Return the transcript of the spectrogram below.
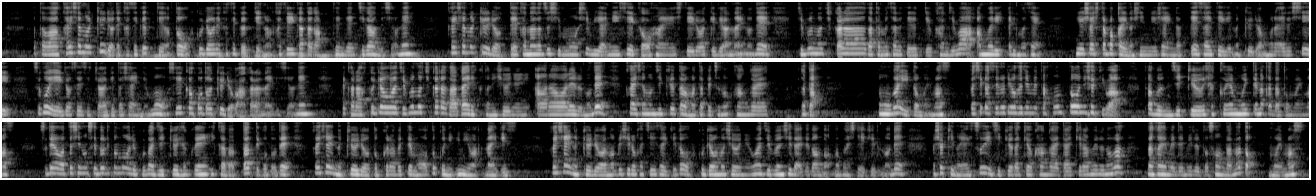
あとは会社の給料で稼ぐっていうのと副業で稼ぐっていうのは稼ぎ方が全然違うんですよね。会社の給料って必ずしもシビアに成果を反映しているわけではないので自分の力が試されているっていう感じはあんまりありません。入社したばかりの新入社員だって最低限の給料はもらえるしすごい営業成績を上げた社員でも成果ほど給料は上がらないですよね。だから副業は自分の力がダイレクトに収入に現れるので会社の時給とはまた別の考え方の方がいいと思います。私が背取りを始めた本当に初期は多分時給100円もいってなかったと思います。それは私の背取りの能力が時給100円以下だったってことで会社員の給料と比べても特に意味はないです。会社員の給料は伸びしろが小さいけど副業の収入は自分次第でどんどん伸ばしていけるので初期の安い時給だけを考えて諦めるのは長い目で見ると損だなと思います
